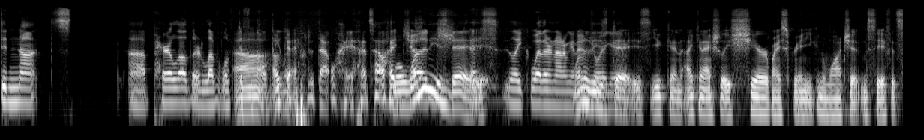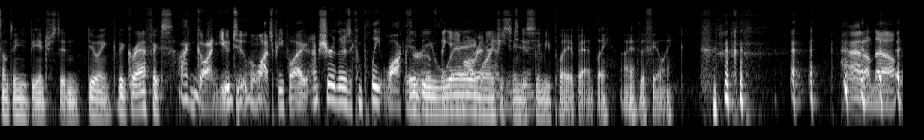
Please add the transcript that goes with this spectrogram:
did not uh, parallel their level of difficulty. okay. Let me put it that way. That's how I Well, judge. one of these days- uh, like whether or not I'm going to One of enjoy these days, you can I can actually share my screen. You can watch it and see if it's something you'd be interested in doing. The graphics I can go on YouTube and watch people. I, I'm sure there's a complete walkthrough it'd be of the way game more interesting to see me play it badly. I have the feeling. I don't know.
